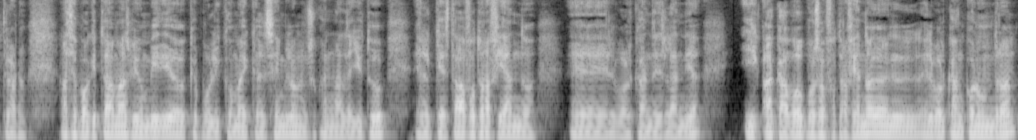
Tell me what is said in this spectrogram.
Claro. Hace poquito además vi un vídeo que publicó Michael Semblon en su canal de YouTube en el que estaba fotografiando eh, el volcán de Islandia y acabó pues fotografiando el, el volcán con un dron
